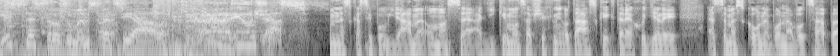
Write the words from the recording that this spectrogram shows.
Jste s rozumem speciál na Rádiu Čas. Dneska si povídáme o mase a díky moc za všechny otázky, které chodily SMS-kou nebo na WhatsApp eh,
